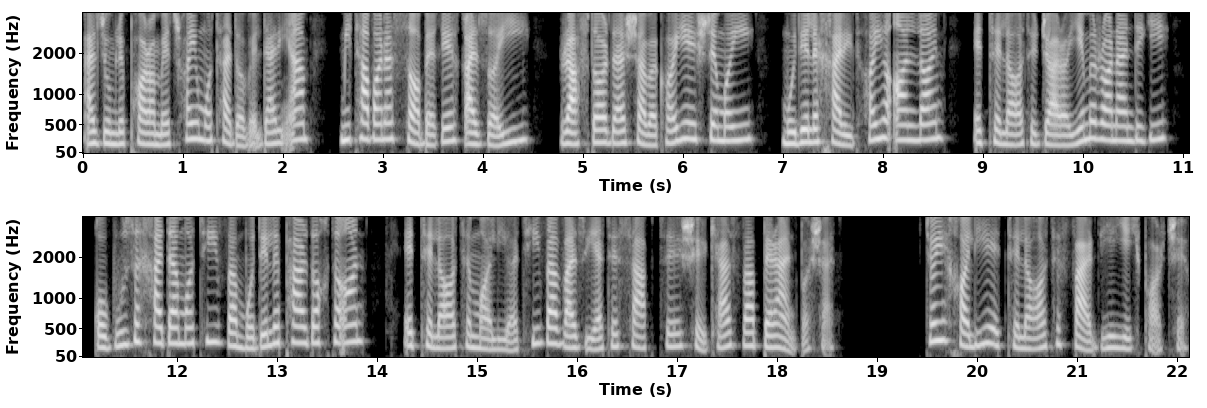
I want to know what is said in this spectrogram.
از جمله پارامترهای متداول در این امر می تواند سابقه غذایی، رفتار در های اجتماعی، مدل خریدهای آنلاین، اطلاعات جرایم رانندگی، قبوز خدماتی و مدل پرداخت آن، اطلاعات مالیاتی و وضعیت ثبت شرکت و برند باشد. جای خالی اطلاعات فردی یک پارچه.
